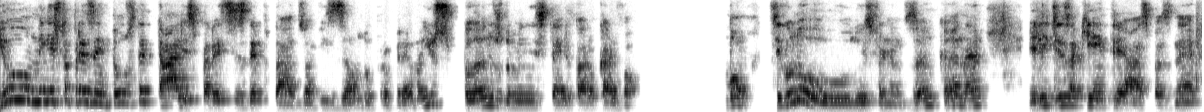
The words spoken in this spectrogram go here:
e o ministro apresentou os detalhes para esses deputados, a visão do programa e os planos do Ministério para o Carvão. Bom, segundo o Luiz Fernando Zancan, né, ele diz aqui, entre aspas, né,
